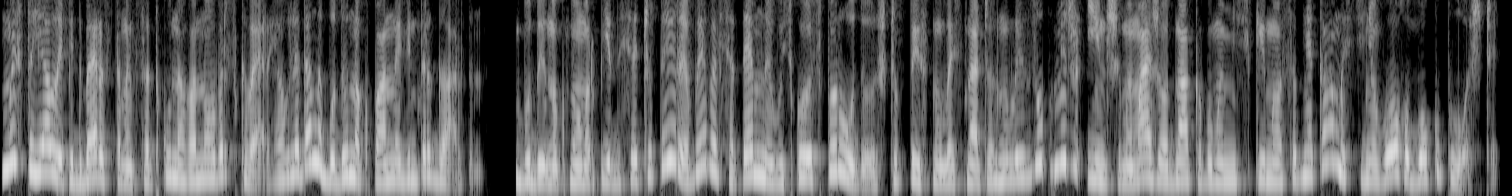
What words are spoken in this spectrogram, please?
Ми стояли під берестами в садку на Гановер Сквер і оглядали будинок панни Вінтергарден. Будинок номер 54 виявився темною вузькою спорудою, що втиснулась, наче гнилий зуб, між іншими майже однаковими міськими особняками з тіньового боку площі.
